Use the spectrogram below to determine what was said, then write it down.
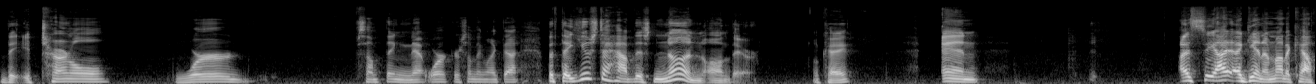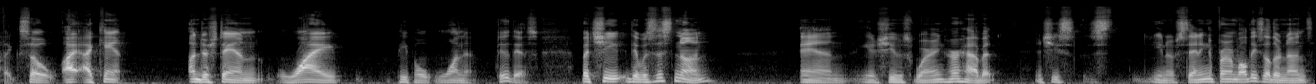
the Eternal Word something network or something like that. But they used to have this nun on there okay? And I see, I, again, I'm not a Catholic, so I, I can't understand why people want to do this. But she, there was this nun, and you know, she was wearing her habit, and she's, you know, standing in front of all these other nuns,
